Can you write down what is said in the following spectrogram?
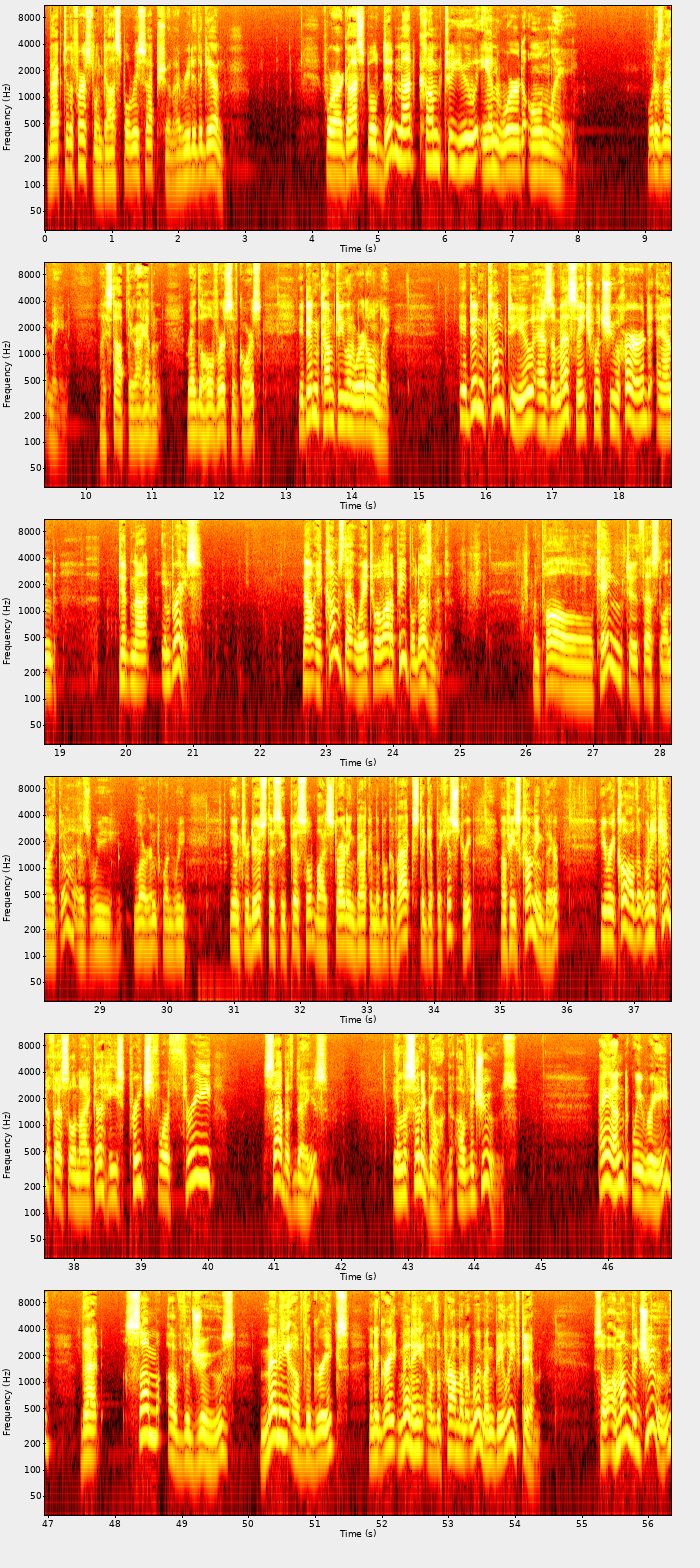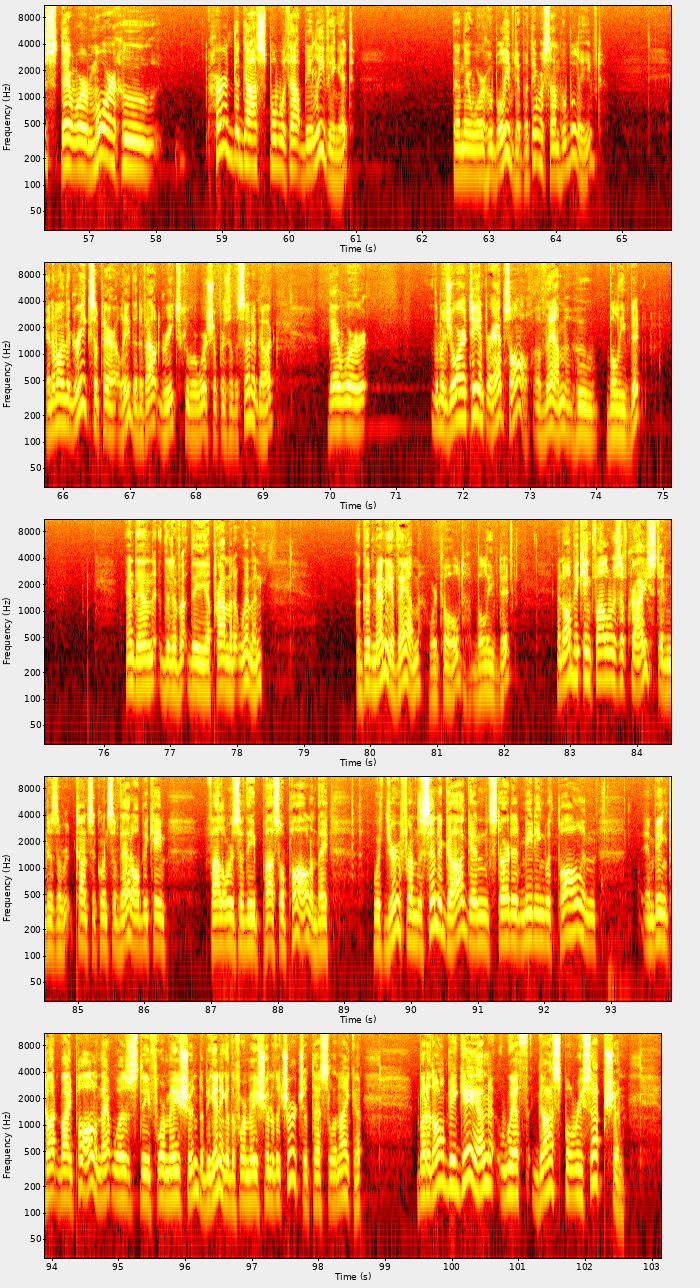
Back to the first one, gospel reception. I read it again. For our gospel did not come to you in word only. What does that mean? I stopped there. I haven't read the whole verse, of course. It didn't come to you in word only. It didn't come to you as a message which you heard and did not embrace. Now, it comes that way to a lot of people, doesn't it? When Paul came to Thessalonica, as we learned when we introduced this epistle by starting back in the book of Acts to get the history of his coming there, you recall that when he came to Thessalonica, he preached for three Sabbath days in the synagogue of the Jews. And we read that some of the Jews, many of the Greeks, and a great many of the prominent women believed him. So among the Jews, there were more who heard the gospel without believing it than there were who believed it, but there were some who believed. And among the Greeks, apparently, the devout Greeks who were worshippers of the synagogue, there were the majority and perhaps all of them who believed it. And then the, the uh, prominent women, a good many of them, we're told, believed it. And all became followers of Christ, and as a consequence of that, all became followers of the Apostle Paul, and they withdrew from the synagogue and started meeting with Paul and and being taught by Paul, and that was the formation, the beginning of the formation of the church at Thessalonica. But it all began with gospel reception.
